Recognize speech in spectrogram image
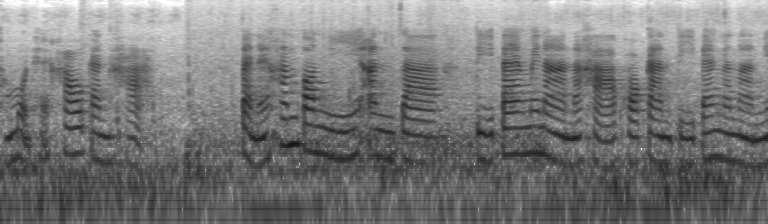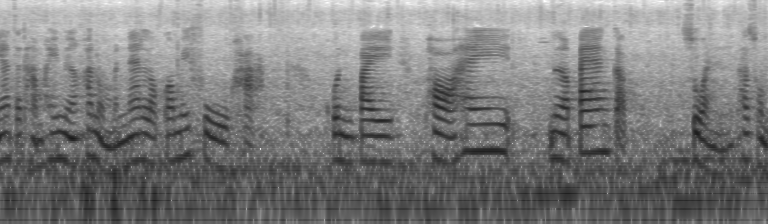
ทั้งหมดให้เข้ากันค่ะ แต่ในขั้นตอนนี้อันจะ ตีแป้งไม่นานนะคะ เพราะการตีแป้งนานๆเนี่ยจะทำให้เนื้อขนมมันแน่นแล้วก็ไม่ฟูค่ะ คนไปพอให้เนื้อแป้งกับส่วนผสม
